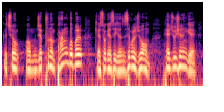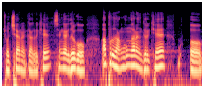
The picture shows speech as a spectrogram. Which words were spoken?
그쵸 어, 문제 푸는 방법을 계속해서 연습을 좀 해주시는 게 좋지 않을까 그렇게 생각이 들고 앞으로 당분간은 그렇게 어,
